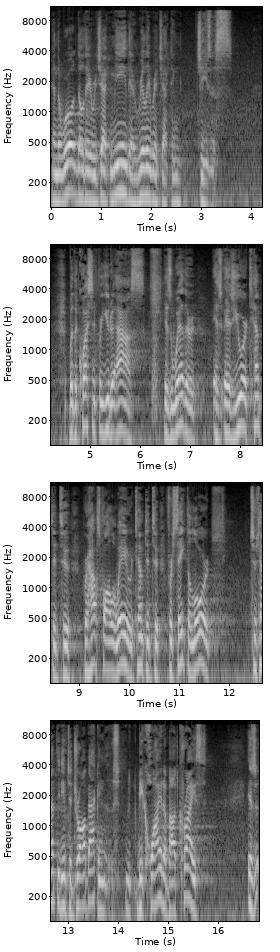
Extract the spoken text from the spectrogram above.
In the world, though they reject me, they're really rejecting Jesus. But the question for you to ask is whether, as, as you are tempted to perhaps fall away or tempted to forsake the Lord, to tempted even to draw back and be quiet about Christ, is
